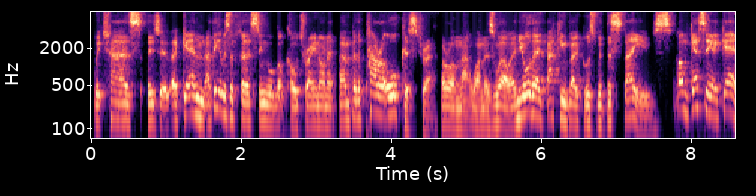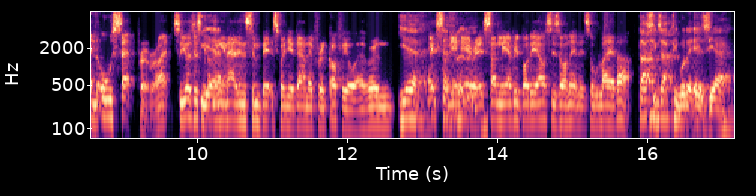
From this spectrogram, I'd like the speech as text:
which has is, again, I think it was the first single got Col3trane on it, um, but the Para Orchestra are on that one as well, and you're there backing vocals with the Staves. I'm guessing again all separate, right? So you're just coming yeah. and adding some bits when you're down there for a coffee or whatever, and yeah, next time definitely. you hear it, suddenly everybody else is on it and it's all layered up. That's exactly what it is. Yeah,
